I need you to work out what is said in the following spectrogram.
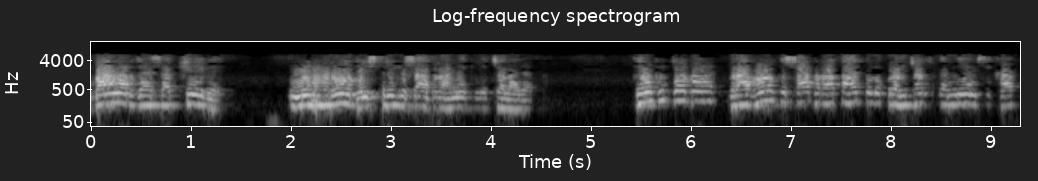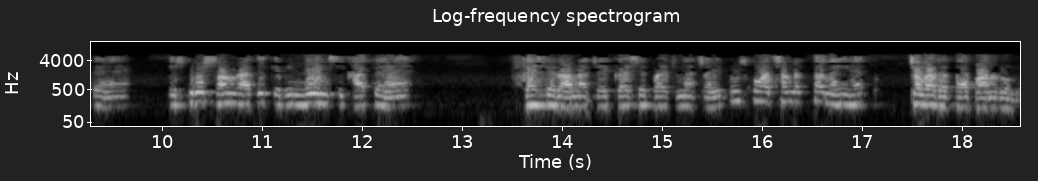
बानर जैसा फिर निर्विरोध स्त्री के साथ रहने के लिए चला जाता। क्योंकि जब ब्राह्मणों के साथ रहता है तो लोग ब्रह्मचर्य का नियम सिखाते हैं, स्त्री संघ आदि के भी नियम सिखाते हैं कैसे रहना चाहिए, कैसे बैठना चाहिए तो उसको अच्छा लगता नहीं है तो चला जाता है बानरों में।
